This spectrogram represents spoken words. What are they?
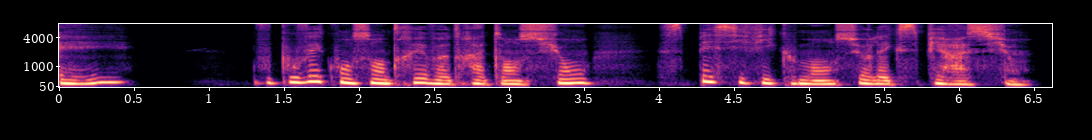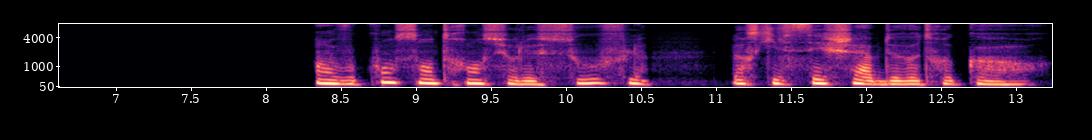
Et vous pouvez concentrer votre attention spécifiquement sur l'expiration, en vous concentrant sur le souffle lorsqu'il s'échappe de votre corps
